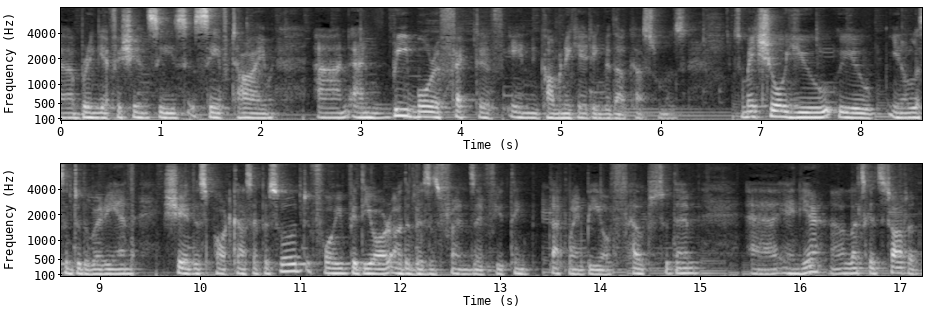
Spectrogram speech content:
uh, bring efficiencies, save time, and, and be more effective in communicating with our customers. So make sure you you you know listen to the very end. Share this podcast episode for with your other business friends if you think that might be of help to them. Uh, and yeah, uh, let's get started.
